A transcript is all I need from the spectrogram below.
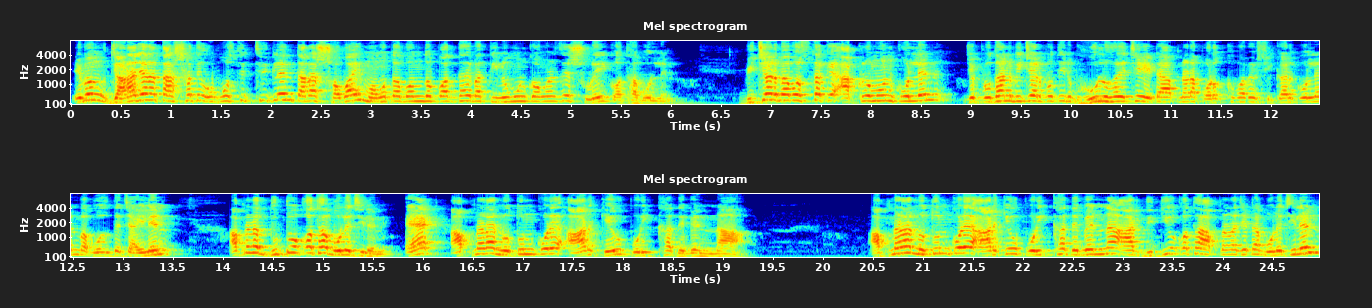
এবং যারা যারা তার সাথে উপস্থিত থাকলেন, তারা সবাই মমতা বন্দ্যোপাধ্যায় বা তৃণমূল কংগ্রেসের সুরেই কথা বললেন। বিচার ব্যবস্থাকে আক্রমণ করলেন যে প্রধান বিচারপতির ভুল হয়েছে, এটা আপনারা পরোক্ষভাবে স্বীকার করলেন বা বলতে চাইলেন। আপনারা দুটো কথা বলেছিলেন। এক, আপনারা নতুন করে আর কেউ পরীক্ষা দেবেন না। আপনারা নতুন করে আর কেউ পরীক্ষা দেবেন না। আর দ্বিতীয় কথা, আপনারা যেটা বলেছিলেন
